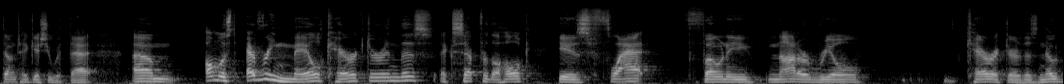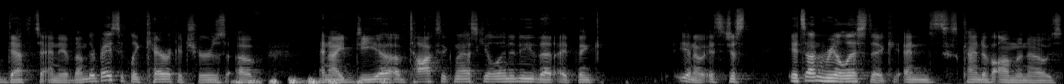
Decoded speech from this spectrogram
Don't take issue with that. Um, almost every male character in this, except for the Hulk, is flat, phony, not a real character. There's no depth to any of them. They're basically caricatures of an idea of toxic masculinity that I think, you know, it's just it's unrealistic and kind of on the nose.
